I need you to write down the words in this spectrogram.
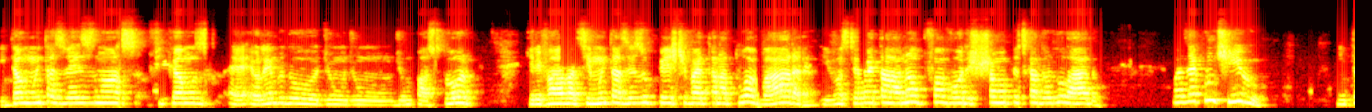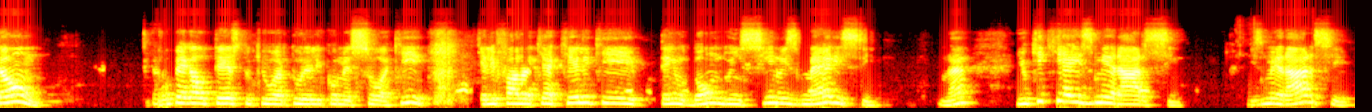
Então, muitas vezes nós ficamos. É, eu lembro do, de, um, de, um, de um pastor que ele falava assim: muitas vezes o peixe vai estar na tua vara e você vai estar lá, não, por favor, deixa eu chamar o pescador do lado. Mas é contigo. Então, eu vou pegar o texto que o Arthur ele começou aqui, que ele fala que aquele que tem o dom do ensino esmere-se, né? E o que, que é esmerar-se? Esmerar-se,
